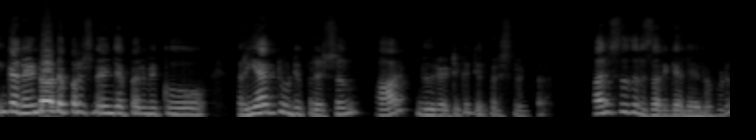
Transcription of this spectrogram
ఇంకా రెండో డిప్రెషన్ ఏం చెప్పాను మీకు? Reactive depression or neurotic depression అంటారు. పరిస్థితులు సరిగ్గా లేనప్పుడు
